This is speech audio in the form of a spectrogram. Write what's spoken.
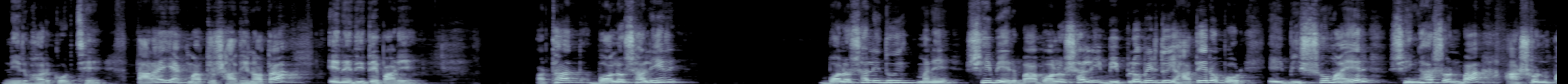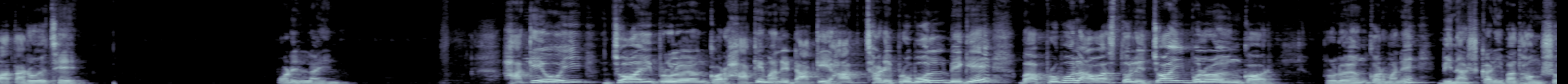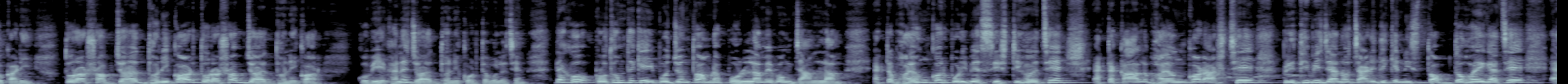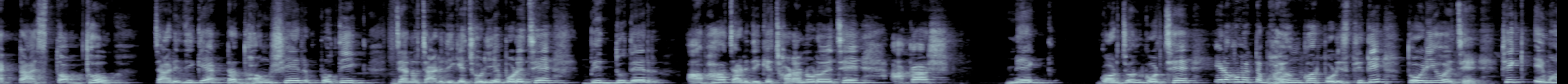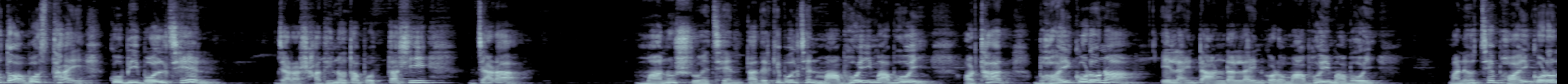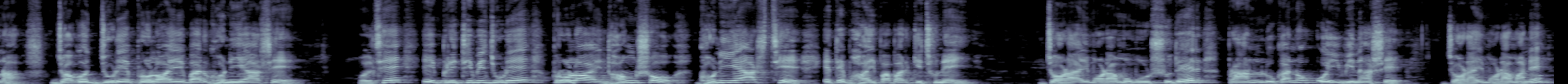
নির্ভর করছে। তারাই একমাত্র স্বাধীনতা এনে দিতে পারে। অর্থাৎ বলশালীর, বলশালী দুই মানে শিবের বা বলশালী বিপ্লবীর দুই হাতের ওপর এই বিশ্বমায়ের সিংহাসন বা আসন পাতা রয়েছে। পরের লাইন। হাকে ওই জয় প্রলয়ঙ্কর, হাকে মানে ডাকে, হাক ছাড়ে প্রবল বেগে বা প্রবল আওয়াজ তোলে জয় প্রলয়ঙ্কর। প্রলয়ঙ্কর মানে বিনাশকারী বা ধ্বংসকারী। তোরা সব জয়ধ্বনি কর তোরা সব জয়ধ্বনি কর কবি এখানে জয়ধ্বনি করতে বলেছেন। দেখো, প্রথম থেকে এই পর্যন্ত আমরা পড়লাম এবং জানলাম। একটা ভয়ঙ্কর পরিবেশ সৃষ্টি হয়েছে, একটা কাল ভয়ঙ্কর আসছে, পৃথিবী যেন চারিদিকে নিস্তব্ধ হয়ে গেছে, একটা স্তব্ধ, চারিদিকে একটা ধ্বংসের প্রতীক যেন চারিদিকে ছড়িয়ে পড়েছে, বিদ্যুতের আভা চারিদিকে ছড়ানো রয়েছে, আকাশ, মেঘ গর্জন করছে। এরকম একটা ভয়ঙ্কর পরিস্থিতি তৈরি হয়েছে। ঠিক এমতো অবস্থায় কবি বলছেন, যারা স্বাধীনতা প্রত্যাশী, যারা মানুষ রয়েছেন, তাদেরকে বলছেন, মাভই মাভই, অর্থাৎ ভয় করো না এই লাইনটা আন্ডারলাইন করো, মাভই মাভই। মানে হচ্ছে, ভয় করো না, জগৎ জুড়ে প্রলয় এবার ঘনিয়ে আসে। বলছে, এই পৃথিবী জুড়ে প্রলয়, ধ্বংস ঘনিয়ে আসছে, এতে ভয় পাবার কিছু নেই। জড়াই মরা মুমূর্ষুদের প্রাণ লুকানো ওই বিনাশে। জড়াই মরা মানে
